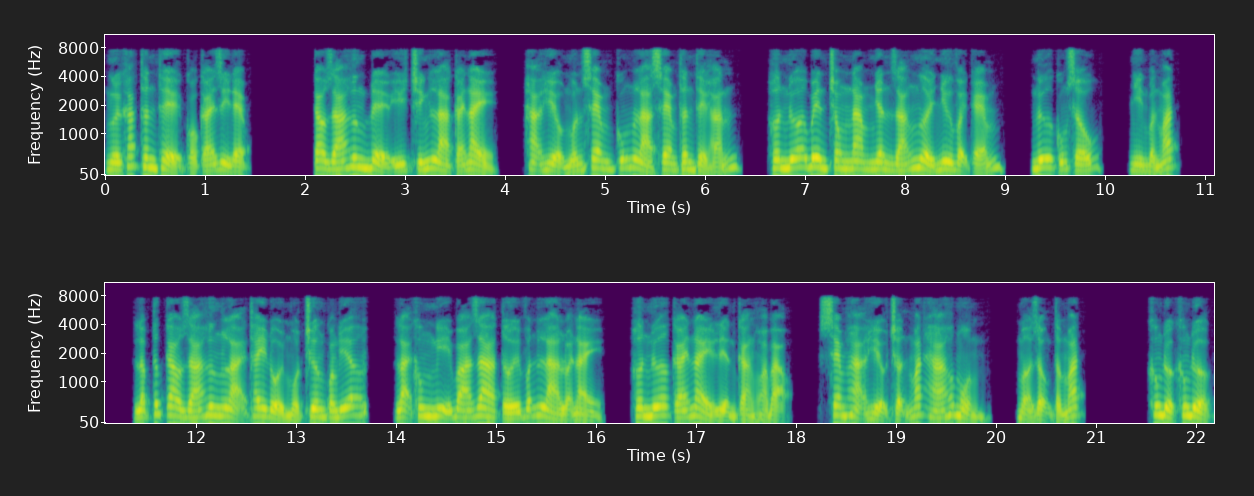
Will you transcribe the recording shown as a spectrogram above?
người khác thân thể có cái gì đẹp. Cao giá hưng để ý chính là cái này, hạ hiểu muốn xem cũng là xem thân thể hắn, hơn nữa bên trong nam nhân dáng người như vậy kém, nữ cũng xấu, nhìn bẩn mắt. Lập tức cao giá hưng lại thay đổi một chương quang đĩa, lại không nghĩ bá ra tới vẫn là loại này, hơn nữa cái này liền càng hòa bạo, xem hạ hiểu trận mắt há hốc mồm, mở rộng tầm mắt. Không được không được,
